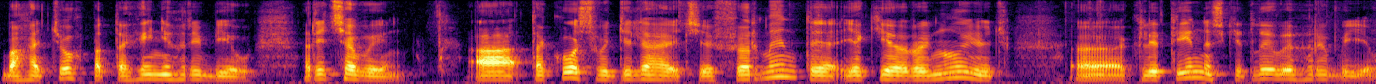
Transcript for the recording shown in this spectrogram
багатьох патогенів грибів, речовин, а також виділяючи ферменти, які руйнують е, клітини шкідливих грибів.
